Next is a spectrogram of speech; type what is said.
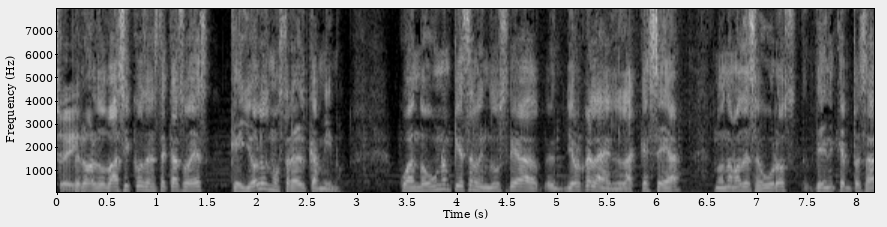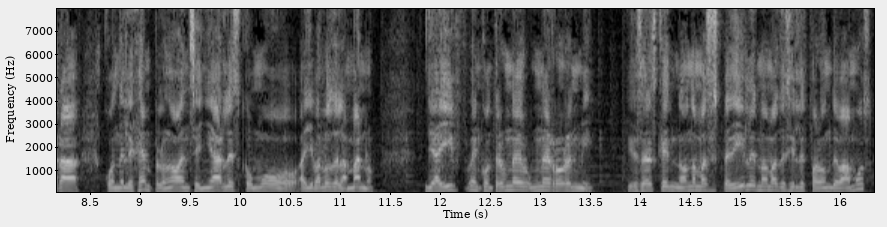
Pero a los básicos en este caso es que yo les mostraré el camino. Cuando uno empieza en la industria, yo creo que la, en la que sea, no nada más de seguros, tiene que empezar a, con el ejemplo, ¿no? A enseñarles cómo, a llevarlos de la mano. Y ahí encontré un, un error en mí. Y sabes que no nada más es pedirles, no nada más decirles para dónde vamos,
